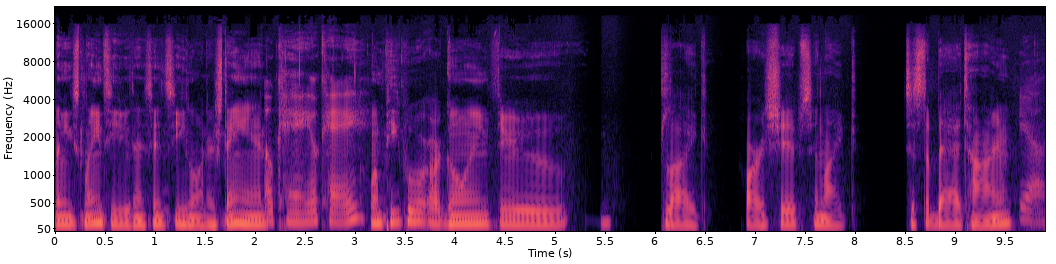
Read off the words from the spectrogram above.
let me explain to you then, since you don't understand, okay, okay. when people are going through like hardships and like just a bad time, Yeah.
